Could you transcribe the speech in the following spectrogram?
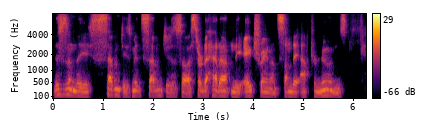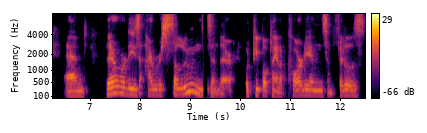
this is in the 70s, mid 70s. So I started to head out in the A train on Sunday afternoons. And there were these Irish saloons in there with people playing accordions and fiddles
